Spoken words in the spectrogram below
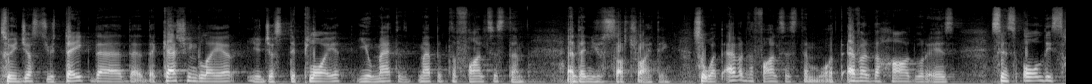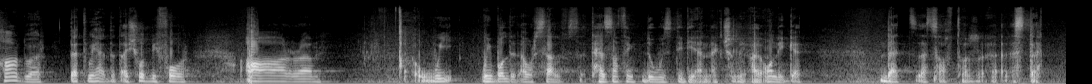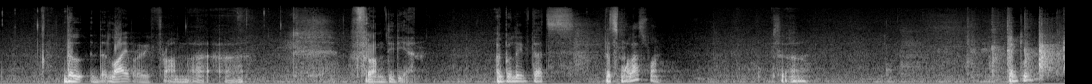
So you just you take the, the, the caching layer, you just deploy it, you map it, map it to the file system, and then you start writing. So whatever the file system, whatever the hardware is, since all this hardware that we had that I showed before are um, we we build it ourselves. It has nothing to do with DDN actually. I only get that, that software uh, stack, the, the library from, uh, uh, from DDN. I believe that's, that's my last one. So, thank you.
